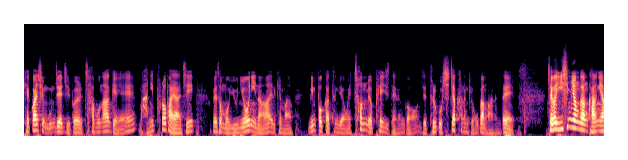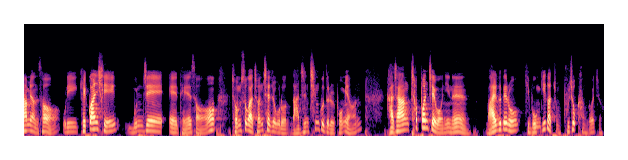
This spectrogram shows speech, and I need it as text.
객관식 문제집을 차분하게 많이 풀어봐야지. 그래서 뭐 유니온이나 이렇게 막 민법 같은 경우에 천 몇 페이지 되는 거 이제 들고 시작하는 경우가 많은데 제가 20년간 강의하면서 우리 객관식 문제에 대해서 점수가 전체적으로 낮은 친구들을 보면 가장 첫 번째 원인은 말 그대로 기본기가 좀 부족한 거죠.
